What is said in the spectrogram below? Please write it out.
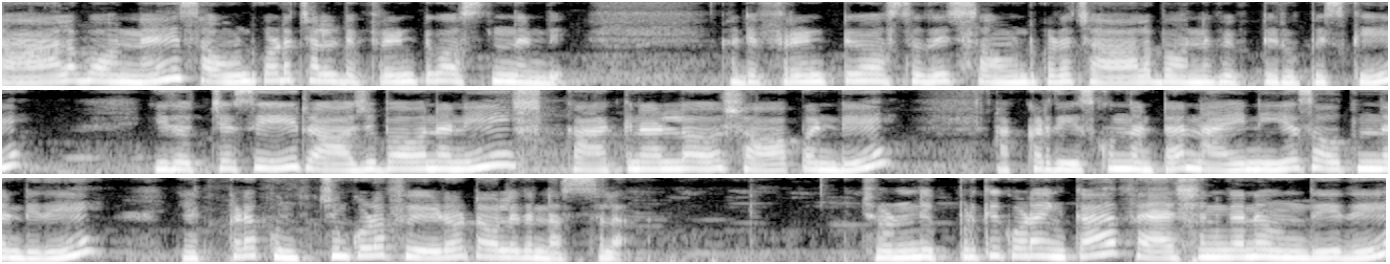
చాలా బాగున్నాయి. సౌండ్ కూడా చాలా డిఫరెంట్గా వస్తుందండి. డిఫరెంట్గా వస్తుంది. సౌండ్ కూడా చాలా బాగున్నాయి ఫిఫ్టీ రూపీస్కి. ఇది వచ్చేసి రాజుభవన్ అని కాకినాడలో షాప్ అండి. అక్కడ తీసుకుందంట. నైన్ ఇయర్స్ అవుతుందండి ఇది. ఎక్కడ కొంచెం కూడా ఫేడ్ అవుట్ అవ్వలేదండి అస్సలు. చూడండి ఇప్పటికీ కూడా ఇంకా ఫ్యాషన్గానే ఉంది ఇది.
